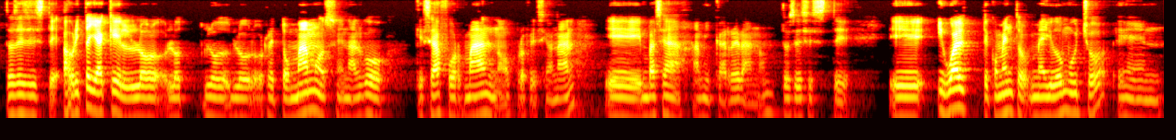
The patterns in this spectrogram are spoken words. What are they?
Entonces, este, ahorita ya que lo, lo, lo, lo retomamos en algo que sea formal, ¿no? Profesional, eh, en base a, a, mi carrera, ¿no? Entonces, este, eh, igual te comento, me ayudó mucho en,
